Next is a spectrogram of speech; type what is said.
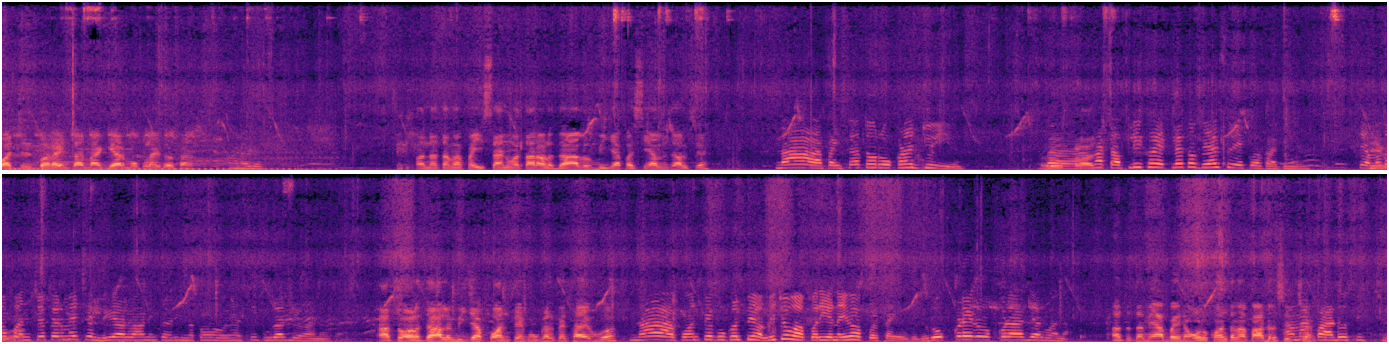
વાજી ભરાઈને તમે ઘેર મોકલાવી દો તા. અને તમે પૈસાનું અત્યારે અડધા આલું બીજા પછી આલું ચાલશે? ના પૈસા તો રોકડા જ જોઈએ. રોકડા તકલીફ હોય એટલે તો બેસ એક વખત તેમાં તો પંચોતેર મેં છેલ્લી હાલવાની કરી નકો એસી પૂરા જ લેવાના. આ તો અડધા બીજા ફોન પે ગૂગલ પે થાય એવું ના ફોન પે ગૂગલ પે અમે જો વાપરીએ નહીં વાપરતા એવું બધું. રોકડે રોકડા જ હાલવાના હા તો તમે આ ભાઈને ઓળખો ને તમે પાડોશી જ છે? પાડોશી છે.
